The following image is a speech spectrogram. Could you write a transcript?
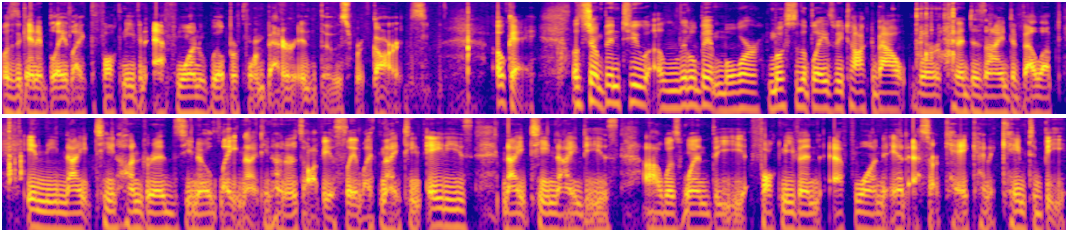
Once again, a blade like the Fallkniven F1 will perform better in those regards. Okay, let's jump into a little bit more. Most of the blades we talked about were kind of designed, developed in the 1900s, you know, late 1900s, obviously, like 1980s, 1990s uh, was when the Fallkniven F1 and SRK kind of came to be.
